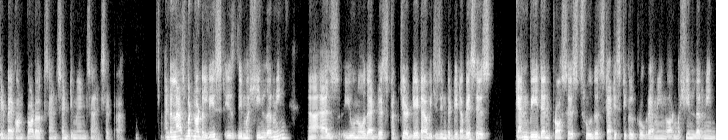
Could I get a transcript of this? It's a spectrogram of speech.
feedback on products and sentiments and etc. And the last but not the least is the machine learning. Uh, as you know that the structured data, which is in the databases, can be then processed through the statistical programming or machine learning.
